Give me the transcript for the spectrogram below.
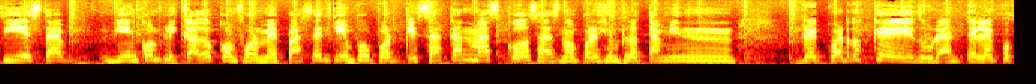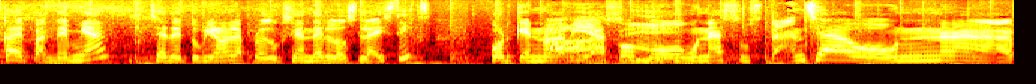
sí está bien complicado conforme pasa el tiempo porque sacan más cosas, ¿no? Por ejemplo, también recuerdo que durante la época de pandemia se detuvieron la producción de los lightsticks porque no Ah, había sí. como una sustancia o una,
